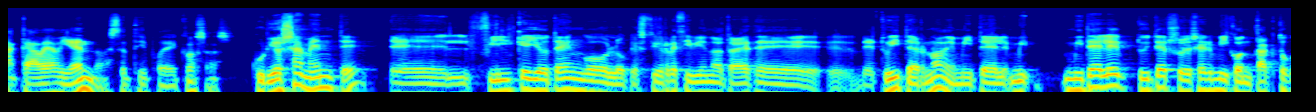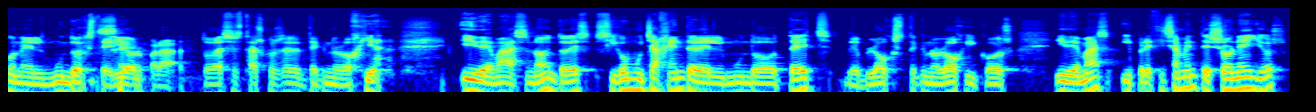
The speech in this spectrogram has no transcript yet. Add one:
acabe habiendo este tipo de cosas. Curiosamente, el feel que yo tengo, lo que estoy recibiendo a través de, Twitter, ¿no? De mi tele, mi, tele, Twitter suele ser mi contacto con el mundo exterior para todas estas cosas de tecnología y demás, ¿no? Entonces, sigo mucha gente del mundo tech, de blogs tecnológicos y demás, y precisamente son ellos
